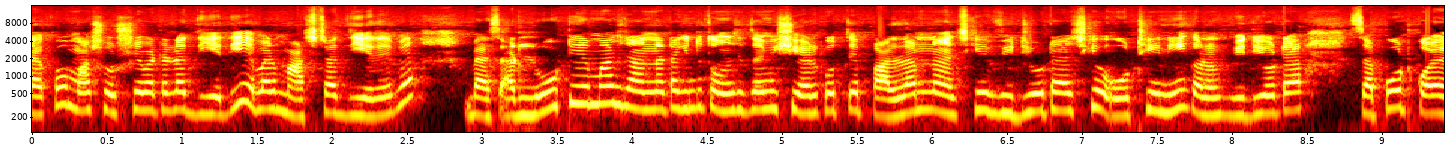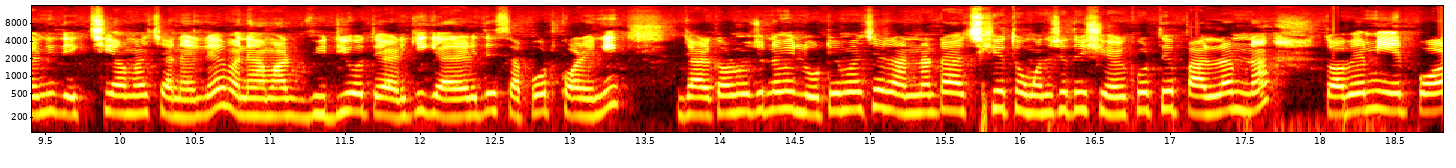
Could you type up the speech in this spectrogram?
দেখো মা সর্ষে বাটাটা দিয়ে দিয়ে এবার মাছটা দিয়ে দেবে। ব্যাস, আর লোটে মাছ রান্নাটা কিন্তু তোমার সাথে আমি শেয়ার করতে পারলাম না। আজকে ভিডিওটা আজকে ওঠেনি, কারণ ভিডিওটা সাপোর্ট করেনি দেখছি আমার চ্যানেলে মানে আমার ভিডিওতে আর কি গ্যালারিতে সাপোর্ট করেনি। যার কারণের জন্য আমি লোটে মাছের রান্নাটা আজকে তোমাদের সাথে শেয়ার করতে পারলাম না। তবে আমি এরপর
